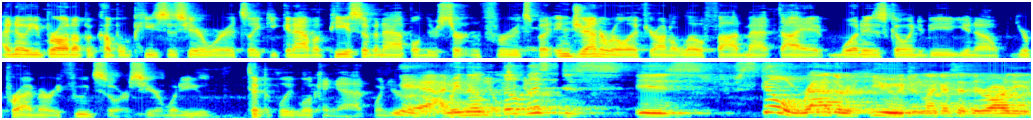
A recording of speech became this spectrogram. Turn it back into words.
I know you brought up a couple pieces here where it's like you can have a piece of an apple. There's certain fruits, but in general, if you're on a low FODMAP diet, what is going to be you know your primary food source here? What are you typically looking at when you're? Yeah, I mean the, the list is is still rather huge, and like I said, there are these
